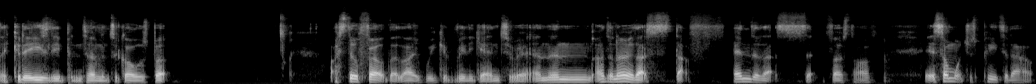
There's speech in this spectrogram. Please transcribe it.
they could have easily been turned into goals, but I still felt that like we could really get into it. And then I don't know, that's that end of that first half, it somewhat just petered out.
